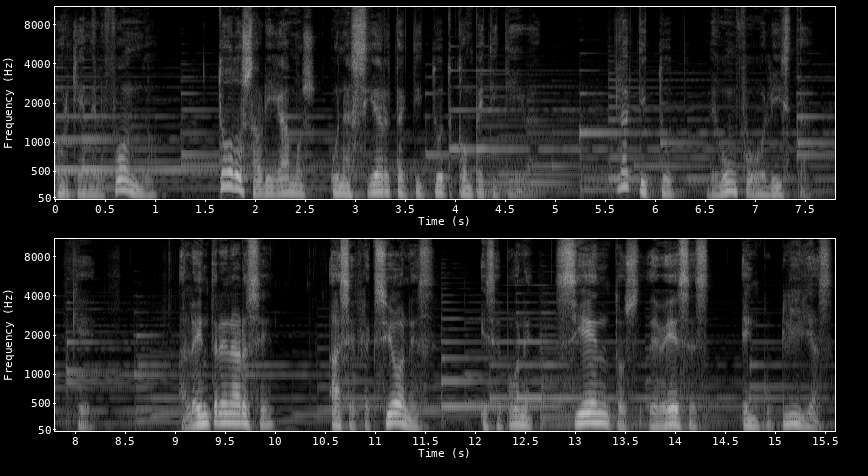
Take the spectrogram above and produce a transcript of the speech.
Porque en el fondo, todos abrigamos una cierta actitud competitiva la actitud de un futbolista que, al entrenarse, hace flexiones y se pone cientos de veces en cuclillas,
